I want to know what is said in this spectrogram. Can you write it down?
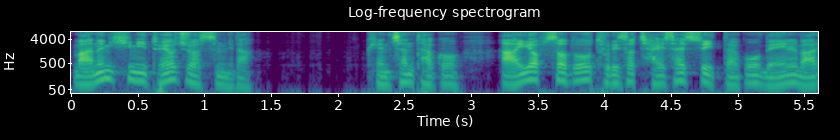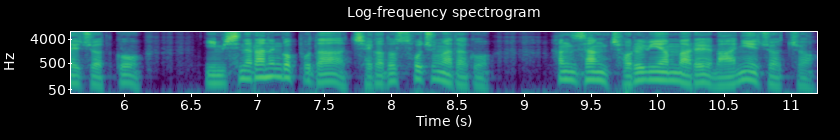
많은 힘이 되어 주었습니다. 괜찮다고 아이 없어도 둘이서 잘 살 수 있다고 매일 말해 주었고 임신을 하는 것보다 제가 더 소중하다고 항상 저를 위한 말을 많이 해 주었죠.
